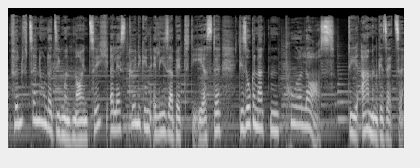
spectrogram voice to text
1597 erlässt Königin Elisabeth I. die sogenannten Poor Laws, die Armengesetze.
